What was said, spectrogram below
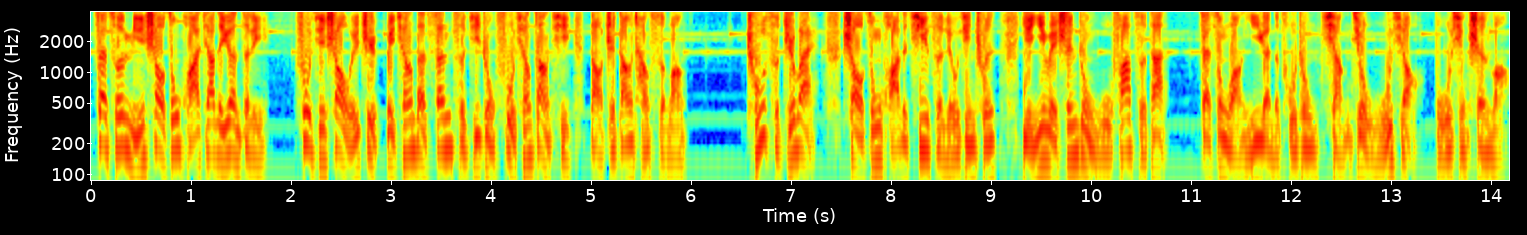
在村民邵宗华家的院子里，父亲邵维志被枪弹三次击中腹腔脏器，导致当场死亡。除此之外，邵宗华的妻子刘金春也因为身中五发子弹，在送往医院的途中抢救无效，不幸身亡。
